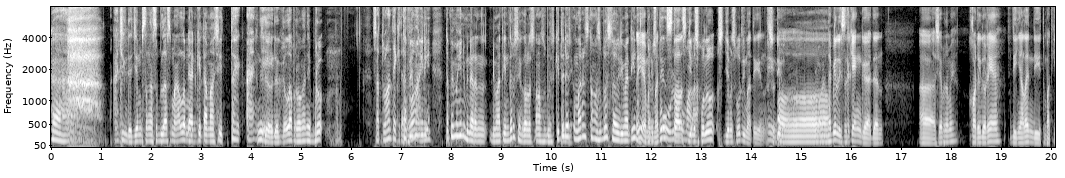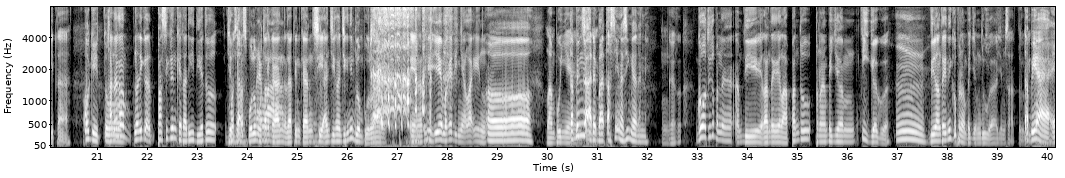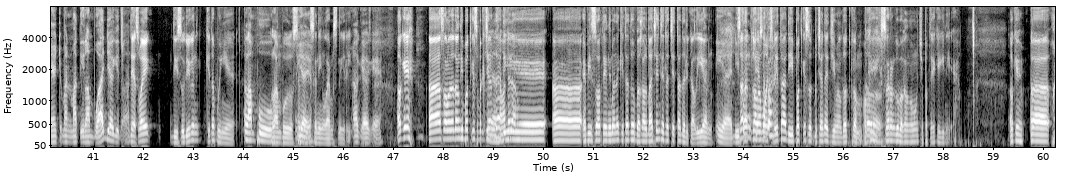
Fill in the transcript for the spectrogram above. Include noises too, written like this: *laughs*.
*sighs* Anjing udah jam setengah sebelas malam. Dan kita masih tag anjing Ini udah, udah gelap ruangannya bro. Satu lantai kita Tapi doang, emang ini, anjing. tapi emang ini beneran dimatiin terus ya kalau setengah sebelas. Kita dari kemarin setengah sebelas selalu dimatiin. Iya emang jam dimatiin 10 setelah jam. 10 jam 10 dimatiin studio. Oh. Ruangan. Tapi listriknya enggak dan eh, siapa namanya? Koridornya dinyalain di tempat kita. Oh gitu. Karena kan nanti ke- pasti kan kayak tadi dia tuh jam Muter. setengah 10 muter kan ngeliatin kan si anjing-anjing ini belum pulang. *laughs* Iya nanti iya makanya dinyalain Oh. lampunya. Tapi nggak ada batasnya nggak sih nggak kan? nih? Enggak kok. Gue waktu itu pernah di lantai 8 tuh pernah sampai jam 3 gue. Hmm. Di lantai ini gue pernah sampai jam 2, jam 1. Tapi ya ya cuman mati lampu aja gitu kan. That's why di studio kan kita punya Lampu. lampu Iya, standing, iya. standing lamp sendiri. Oke oke. Oke, eh, selamat datang di podcast bercanda Iya, di datang. eh, episode yang di mana kita tuh bakal bacain cerita-cerita dari kalian. Iya, di Silakan kalau podcast mau apa? cerita di podcast.bercanda@gmail.com. Oke, sekarang gue bakal ngomong cepet ya kayak gini ya. Oke, eh *laughs*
